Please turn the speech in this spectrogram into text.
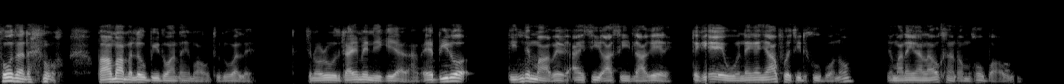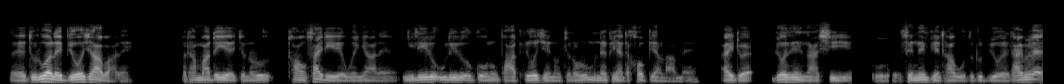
ထုံးစံတိုင်းဘာမှမလုပ်ပြီးသွားနိုင်ပါဘူးသူတို့ကလည်းကျွန်တော်တို့ဒီတိုင်းပဲနေကြရတာအဲပြီးတော့ဒီနှစ်မှာပဲ ICRC လာခဲ့တယ်တကယ်ဟိုနိုင်ငံသားဖွဲ့စည်းတစ်ခုပေါ့နော်မြန်မာနိုင်ငံလောက်ခံတော့မဟုတ်ပါဘူးအဲသူတို့ကလည်းပြောကြပါတယ် ပထမတည်းရဲ့ကျွန်တော်တို့ထောင်ဆိုင်တွေဝင်ကြတယ်ညီလေးတို့ဦးလေးတို့အကုန်လုံးဘာပြောချင်တော့ကျွန်တော်တို့မနေ့ပြန်တစ်ခေါက်ပြန်လာမယ်အဲ့အတွက်ပြောချင်တာရှိရင်ဟိုအစင်းင်းပြင်ထားဖို့သူတို့ပြောတယ်ဒါပေမဲ့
